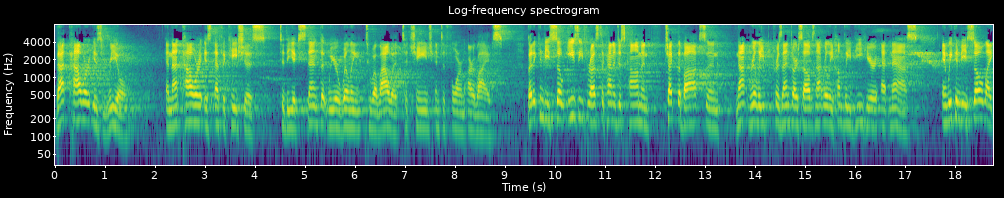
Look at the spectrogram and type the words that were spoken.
That power is real, and that power is efficacious to the extent that we are willing to allow it to change and to form our lives. But it can be so easy for us to kind of just come and check the box and not really present ourselves, not really humbly be here at Mass. And we can be so like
